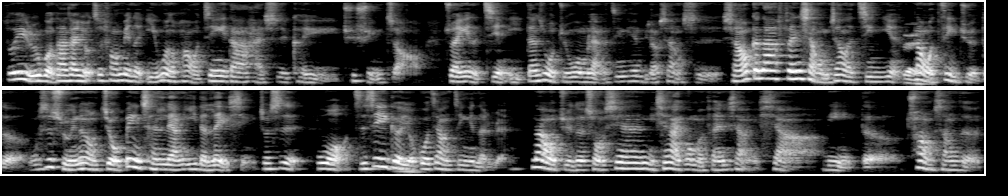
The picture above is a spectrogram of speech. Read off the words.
所以如果大家有这方面的疑问的话，我建议大家还是可以去寻找专业的建议。但是我觉得我们两个今天比较像是想要跟大家分享我们这样的经验。对那我自己觉得我是属于那种久病成良医的类型，就是我只是一个有过这样经验的人。嗯。那我觉得首先你先来跟我们分享一下你的创伤的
